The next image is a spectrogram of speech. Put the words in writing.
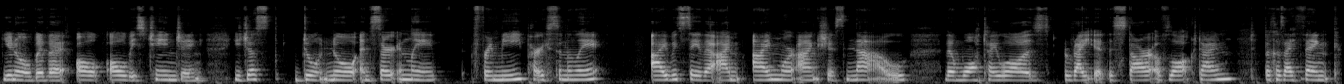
you know, with it all always changing, you just don't know. And certainly for me personally, I would say that I'm I'm more anxious now than what I was right at the start of lockdown because I think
